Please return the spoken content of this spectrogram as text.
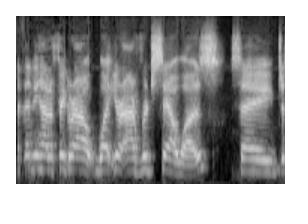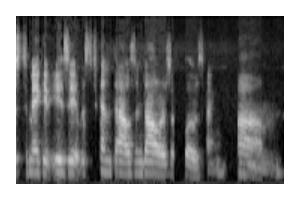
and then you had to figure out what your average sale was. Say, just to make it easy, it was $10,000 of closing. Um,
